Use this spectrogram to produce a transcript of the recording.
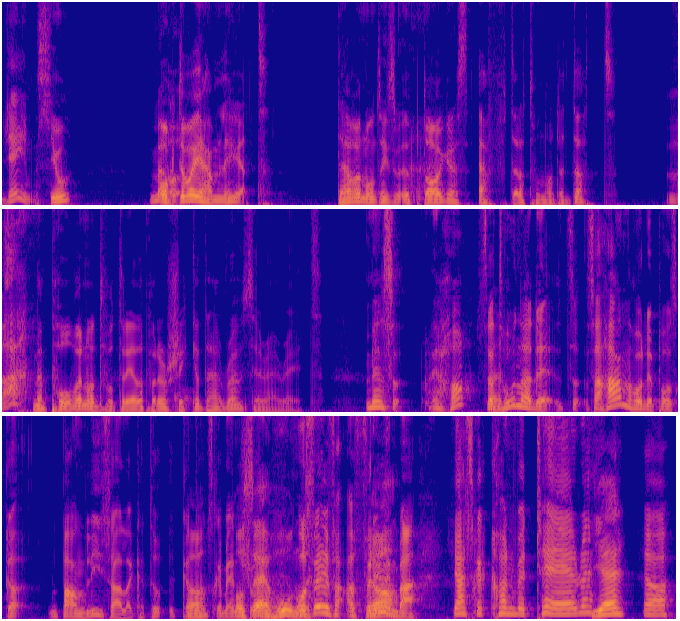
James? Jo, Men, och det var ju hemlighet. Det här var någonting som uppdagades efter att hon hade dött. Va? Men påven hade fått reda på det och skickat det här rosaryet. Men så... Jaha, så att hon hade... Så, så han håller på att ska bannlysa alla kato, katolska Ja, människor? och så är hon- Och så är fr- frun Ja. bara 'Jag ska konvertera' Yeah. Ja.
